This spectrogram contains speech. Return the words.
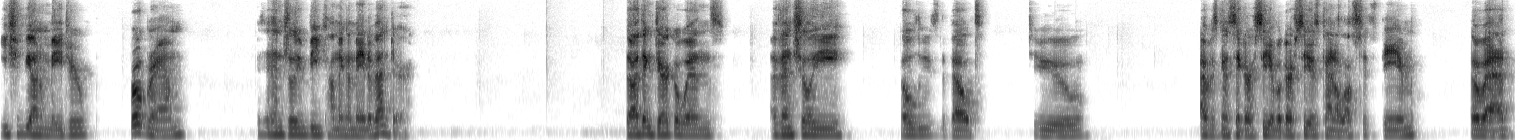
he should be on a major program, potentially becoming a main eventer. So I think Jericho wins. Eventually, he'll lose the belt to. I was gonna say Garcia, but Garcia's kind of lost his steam so bad.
